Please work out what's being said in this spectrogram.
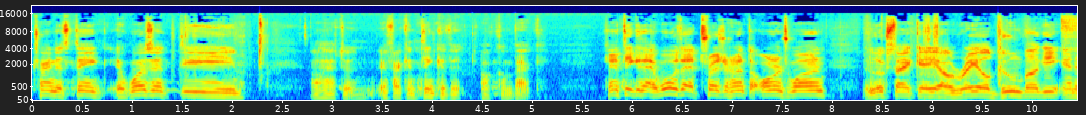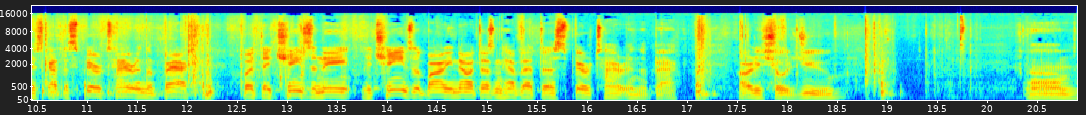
trying to think. It wasn't the... I'll have to... If I can think of it, I'll come back. Can't think of that. What was that treasure hunt? The orange one. It looks like a, a rail dune buggy, and it's got the spare tire in the back. But they changed the name. They changed the body. Now it doesn't have that uh, spare tire in the back. I already showed you. Um,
